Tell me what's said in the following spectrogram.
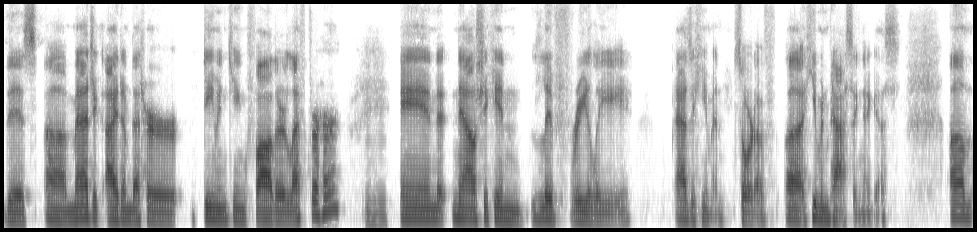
this uh, magic item that her demon king father left for her, Mhm. and now she can live freely as a human, sort of uh, human passing, I guess. Um,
